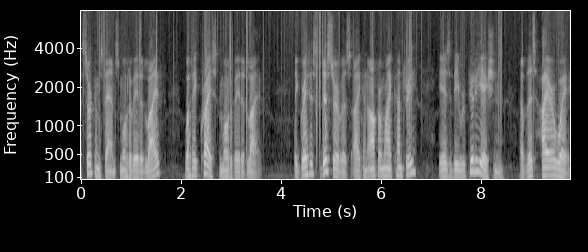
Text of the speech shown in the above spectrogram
circumstance-motivated life, but a Christ-motivated life. The greatest disservice I can offer my country is the repudiation of this higher way.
